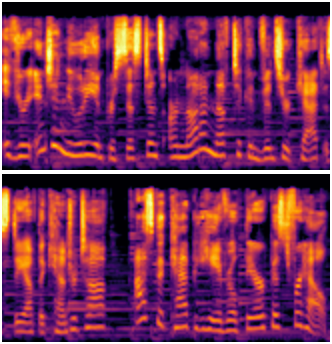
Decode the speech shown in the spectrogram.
If your ingenuity and persistence are not enough to convince your cat to stay off the countertop, ask a cat behavioral therapist for help.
